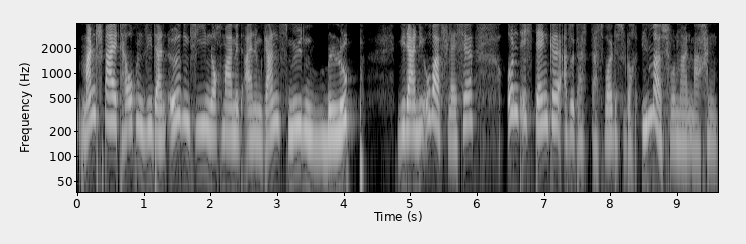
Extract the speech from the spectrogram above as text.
Manchmal tauchen sie dann irgendwie nochmal mit einem ganz müden Blub wieder an die Oberfläche. Und ich denke, also das, das wolltest du doch immer schon mal machen.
